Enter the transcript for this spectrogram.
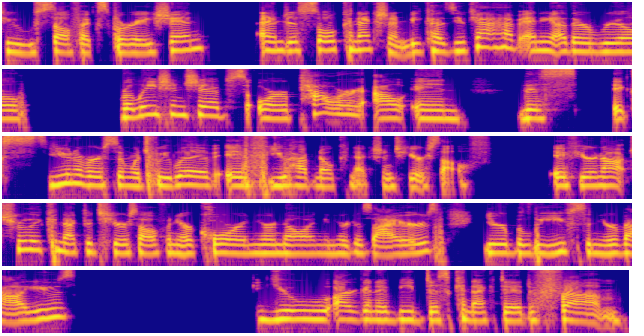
to self exploration and just soul connection because you can't have any other real relationships or power out in this ex- universe in which we live if you have no connection to yourself. If you're not truly connected to yourself and your core and your knowing and your desires your beliefs and your values you are going to be disconnected from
